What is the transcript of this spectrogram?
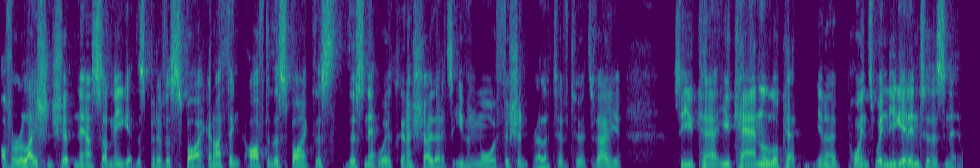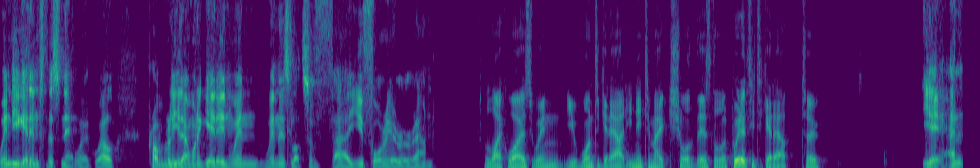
of a relationship, now suddenly you get this bit of a spike. And I think after the spike, this this network is going to show that it's even more efficient relative to its value. So you can you can look at you know points when do you get into this net when do you get into this network? Well, probably you don't want to get in when when there's lots of uh, euphoria around. Likewise, when you want to get out, you need to make sure that there's the liquidity to get out too. Yeah, and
